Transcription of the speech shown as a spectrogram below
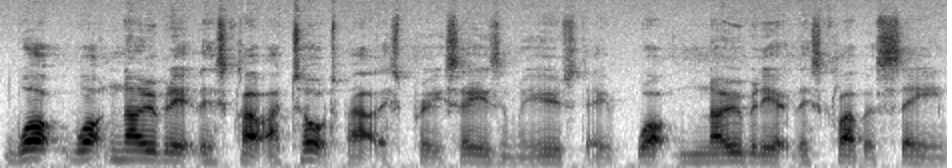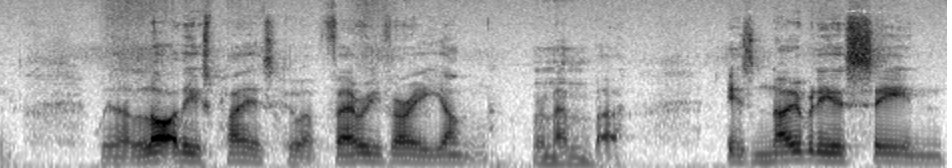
what what nobody at this club I talked about this pre-season with you, Steve. What nobody at this club has seen with a lot of these players who are very very young. Mm. Remember, is nobody has seen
